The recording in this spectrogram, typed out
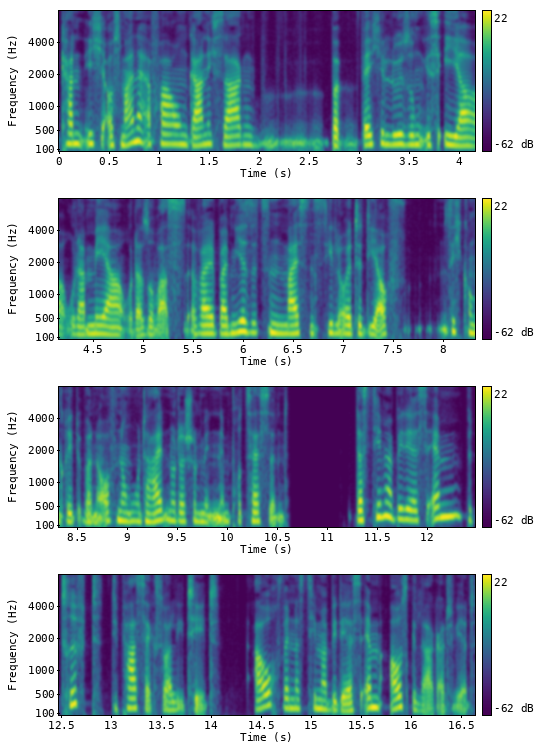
kann ich aus meiner Erfahrung gar nicht sagen, welche Lösung ist eher oder mehr oder sowas. Weil bei mir sitzen meistens die Leute, die auch sich konkret über eine Öffnung unterhalten oder schon mitten im Prozess sind. Das Thema BDSM betrifft die Paarsexualität auch wenn das Thema BDSM ausgelagert wird.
